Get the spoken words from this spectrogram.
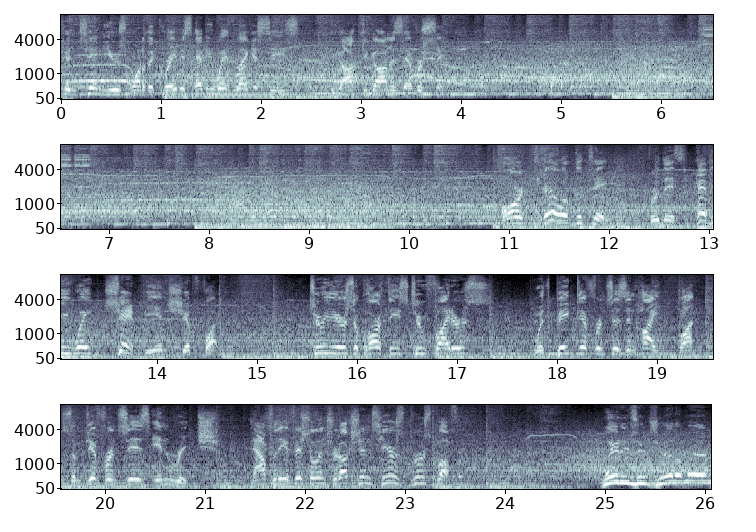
continues one of the greatest heavyweight legacies the Octagon has ever seen. Our tale of the tape for this heavyweight championship fight. Two years apart, these two fighters, with big differences in height, but some differences in reach. Now for the official introductions, here's Bruce Buffer. Ladies and gentlemen,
